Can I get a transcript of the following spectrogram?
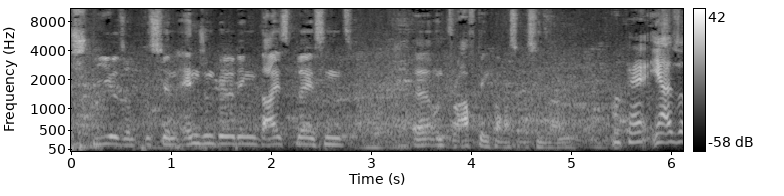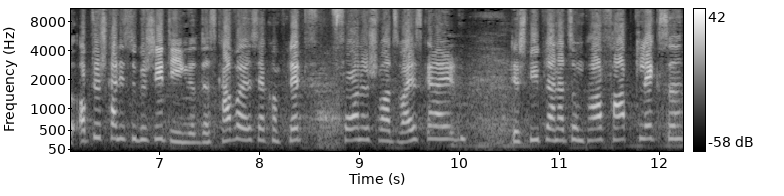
Spiel, so ein bisschen Engine Building, Dice Placement äh, und Drafting kann man so ein bisschen sagen. Okay. Ja, also optisch kann ich so bestätigen. Das Cover ist ja komplett vorne schwarz-weiß gehalten. Der Spielplan hat so ein paar Farbkleckse,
